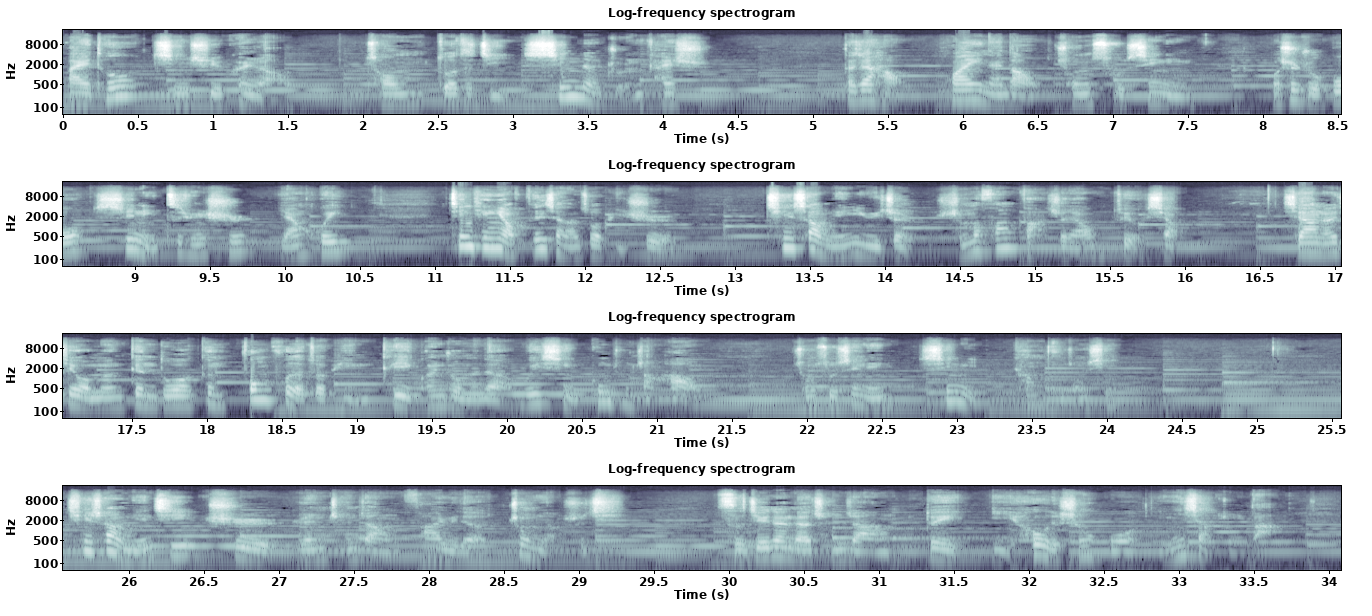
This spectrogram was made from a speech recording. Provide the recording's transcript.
摆脱情绪困扰，从做自己新的主人开始。大家好，欢迎来到重塑心灵，我是主播心理咨询师杨辉。今天要分享的作品是青少年抑郁症，什么方法治疗最有效？想要了解我们更多更丰富的作品，可以关注我们的微信公众账号“重塑心灵心理康复中心”。青少年期是人成长发育的重要时期，此阶段的成长对以后的生活影响重大，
